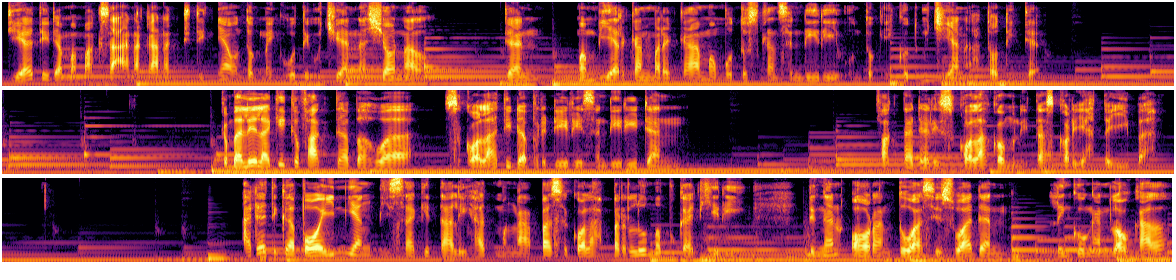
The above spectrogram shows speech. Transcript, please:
dia tidak memaksa anak-anak didiknya untuk mengikuti ujian nasional dan membiarkan mereka memutuskan sendiri untuk ikut ujian atau tidak. Kembali lagi ke fakta bahwa sekolah tidak berdiri sendiri dan fakta dari sekolah komunitas Korea Toyibah. Ada tiga poin yang bisa kita lihat mengapa sekolah perlu membuka diri dengan orang tua siswa dan lingkungan lokal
